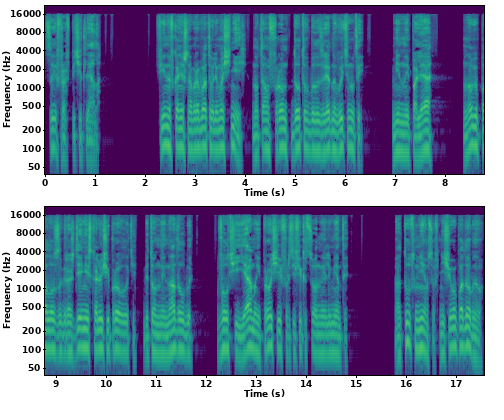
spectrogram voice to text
Цифра впечатляла. Финнов, конечно, обрабатывали мощней, но там фронт дотов был изрядно вытянутый. Минные поля, много полос заграждений из колючей проволоки, бетонные надолбы, волчьи ямы и прочие фортификационные элементы. А тут у немцев ничего подобного.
